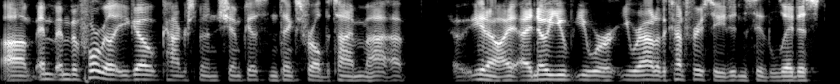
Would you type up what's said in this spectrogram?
Um, and, and before we let you go, Congressman Shimkus, and thanks for all the time. Uh, you know, I, I, know you you were you were out of the country, so you didn't see the latest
